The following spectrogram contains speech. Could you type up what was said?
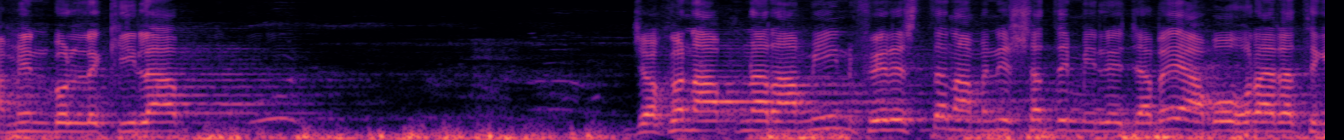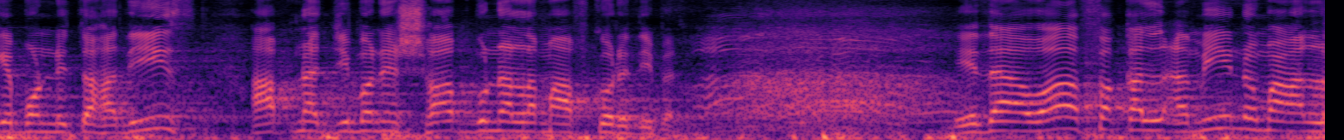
আমিন বললে কি লাভ যখন আপনার আমিন ফেরেস্তান আমিনের সাথে মিলে যাবে, আবু হুরায়রা থেকে বর্ণিত হাদিস, আপনার জীবনের সব গুণ আল্লাহ মাফ করে দিবেন। এদা ওয়াফাকাল আমিন মা আল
